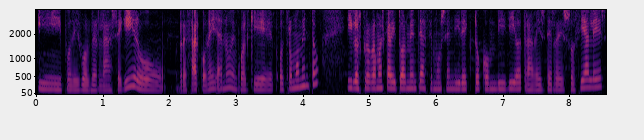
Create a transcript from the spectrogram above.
y podéis volverla a seguir o rezar con ella ¿no? en cualquier otro momento. Y los programas que habitualmente hacemos en directo con vídeo a través de redes sociales,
